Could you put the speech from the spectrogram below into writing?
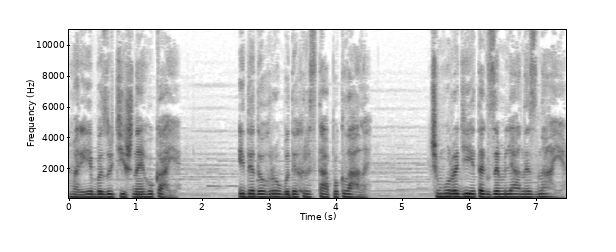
Марія безутішна й гукає. Іде до гробу, де Христа поклали. Чому радіє так земля не знає?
